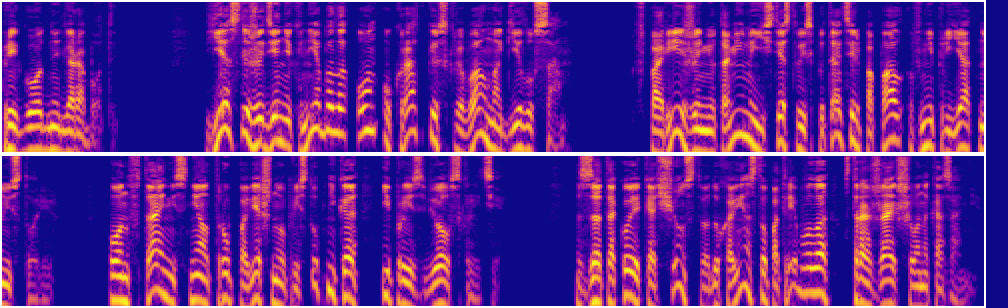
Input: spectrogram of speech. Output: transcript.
пригодный для работы. Если же денег не было, он украдкой вскрывал могилу сам. В Париже неутомимый естествоиспытатель попал в неприятную историю. Он втайне снял труп повешенного преступника и произвел вскрытие. За такое кощунство духовенство потребовало строжайшего наказания.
